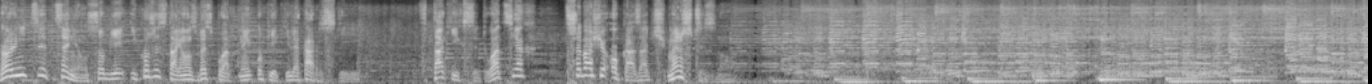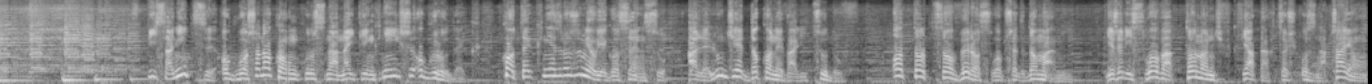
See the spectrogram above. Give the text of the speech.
Rolnicy cenią sobie i korzystają z bezpłatnej opieki lekarskiej. W takich sytuacjach trzeba się okazać mężczyzną. W Pisanicy ogłoszono konkurs na najpiękniejszy ogródek. Kotek nie zrozumiał jego sensu, ale ludzie dokonywali cudów. Oto co wyrosło przed domami. Jeżeli słowa tonąć w kwiatach coś oznaczają,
